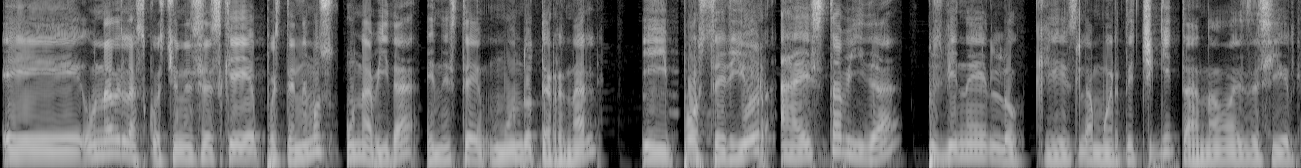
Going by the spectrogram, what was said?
eh, una de las cuestiones es que pues tenemos una vida en este mundo terrenal y posterior a esta vida, pues viene lo que es la muerte chiquita, ¿no? Es decir,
